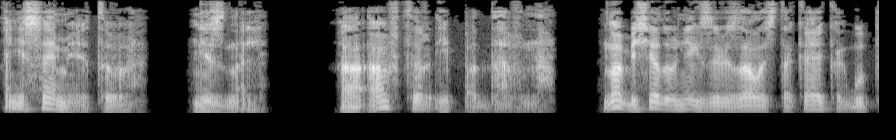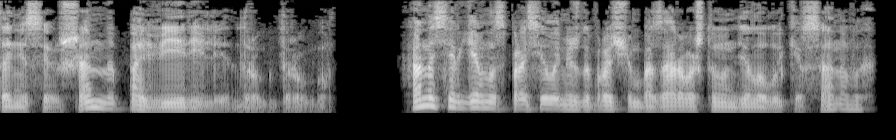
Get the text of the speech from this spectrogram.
Они сами этого не знали. А автор и подавно. Но беседа у них завязалась такая, как будто они совершенно поверили друг другу. Анна Сергеевна спросила, между прочим, Базарова, что он делал у Кирсановых.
